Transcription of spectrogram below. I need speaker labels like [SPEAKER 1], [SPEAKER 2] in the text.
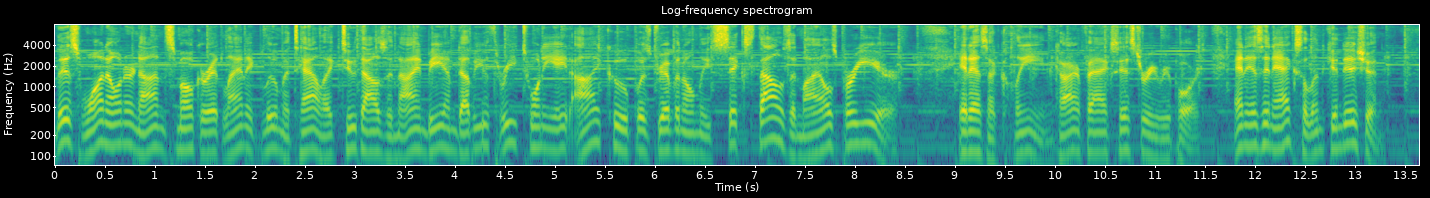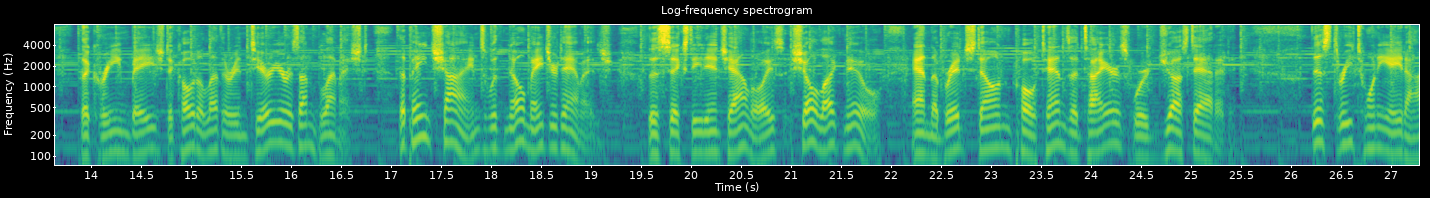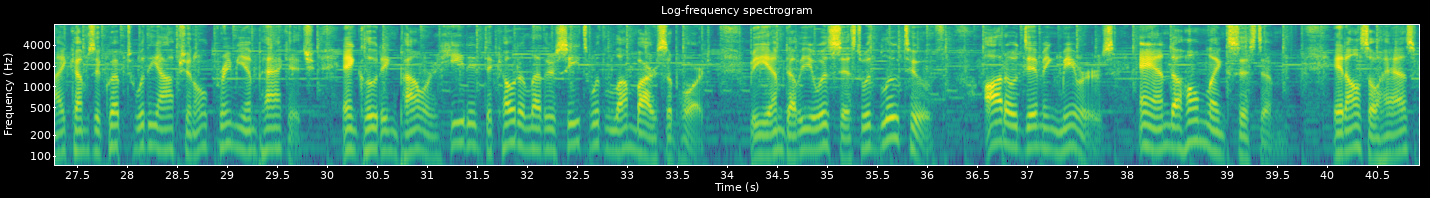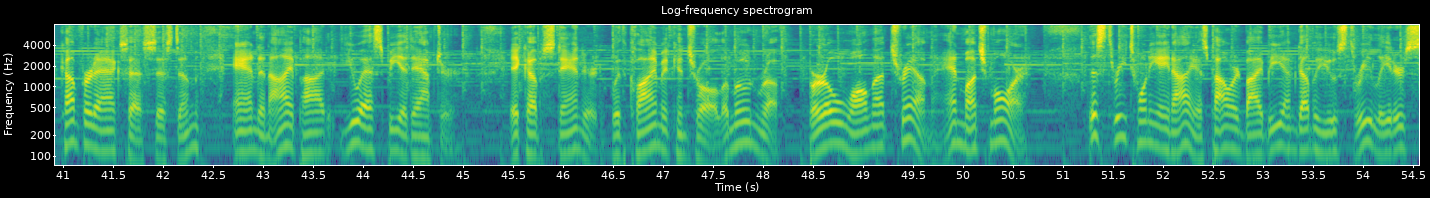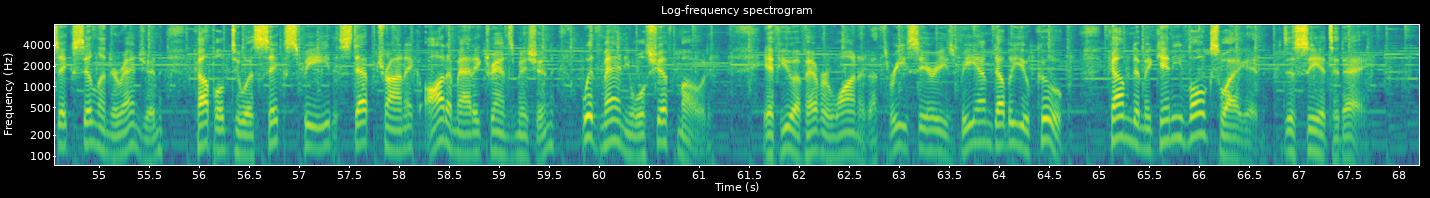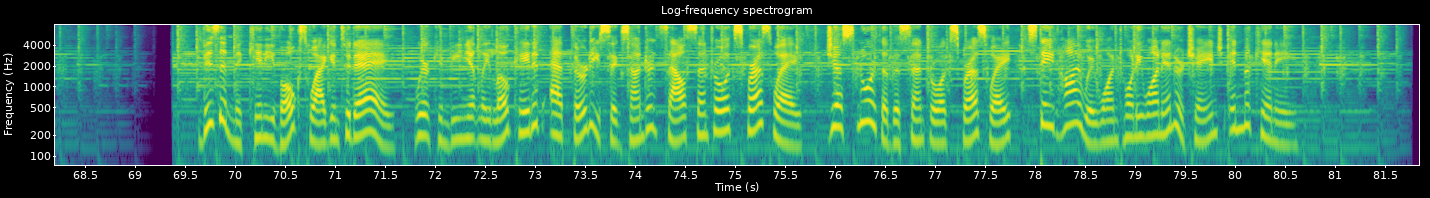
[SPEAKER 1] This one owner non smoker Atlantic Blue Metallic 2009 BMW 328i Coupe was driven only 6,000 miles per year. It has a clean Carfax history report and is in excellent condition. The cream beige Dakota leather interior is unblemished. The paint shines with no major damage. The 16 inch alloys show like new, and the Bridgestone Potenza tires were just added. This 328i comes equipped with the optional premium package, including power heated Dakota leather seats with lumbar support, BMW Assist with Bluetooth, auto dimming mirrors, and a HomeLink system. It also has comfort access system and an iPod USB adapter. It comes standard with climate control, a moonroof, burl walnut trim, and much more. This 328i is powered by BMW's 3 liter 6 cylinder engine coupled to a 6 speed Steptronic automatic transmission with manual shift mode. If you have ever wanted a 3 Series BMW Coupe, come to McKinney Volkswagen to see it today.
[SPEAKER 2] Visit McKinney Volkswagen today. We're conveniently located at 3600 South Central Expressway, just north of the Central Expressway, State Highway 121 interchange in McKinney.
